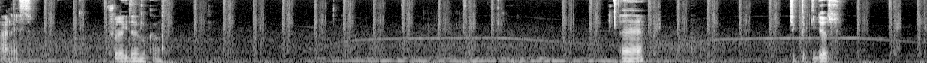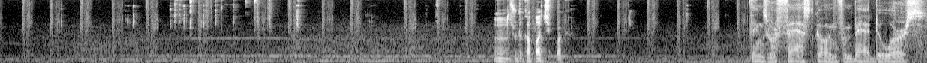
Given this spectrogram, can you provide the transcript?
Her neyse. Şöyle gidelim bakalım. Ee. Çıktık gidiyoruz. Hmm, şurada kapı açık bak. Things were fast going from bad to worse.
